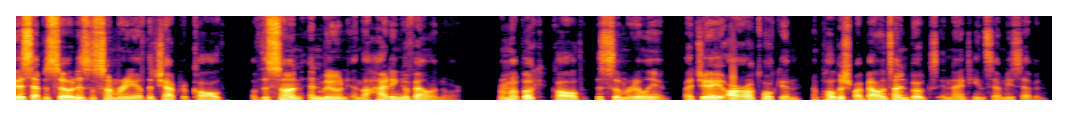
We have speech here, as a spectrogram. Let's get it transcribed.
This episode is a summary of the chapter called Of the Sun and Moon and the Hiding of Valinor, from a book called The Silmarillion by J.R.R. Tolkien and published by Ballantine Books in 1977.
